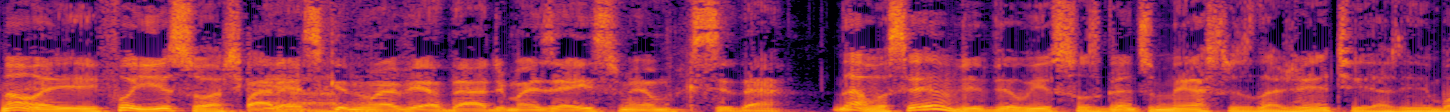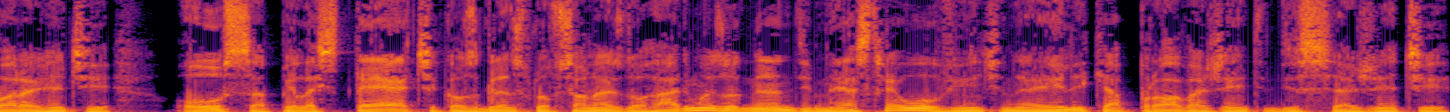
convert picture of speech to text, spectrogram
Não, e foi isso, acho Parece que, a... que não é verdade, mas é isso mesmo que se dá. Não, você viveu isso, os grandes mestres da gente, embora a gente ouça pela estética os grandes profissionais do rádio, mas o grande mestre é o ouvinte, né? É ele que aprova a gente, diz se a gente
